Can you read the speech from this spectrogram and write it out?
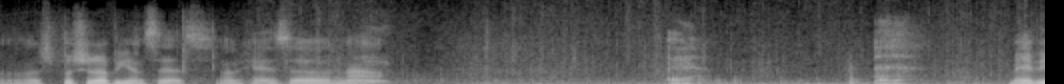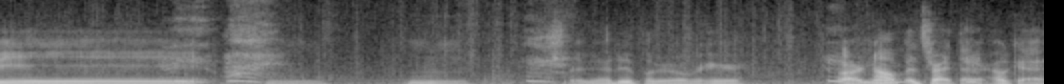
Oh, let's push it up against this. Okay, so now. Eh. Eh. Maybe. Hmm. Maybe I do put it over here. Or nope, it's right there. Okay.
